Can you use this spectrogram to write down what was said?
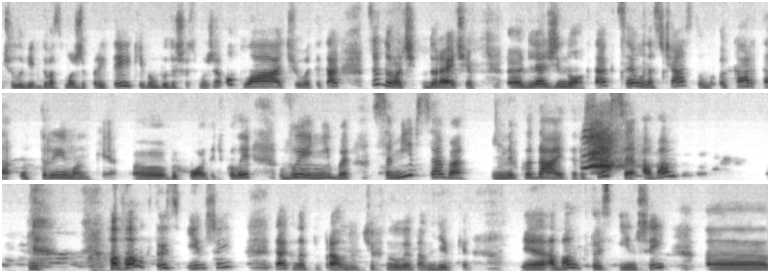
чоловік до вас може прийти, який вам буде щось може оплачувати. Так, це до речі, до речі, е, для жінок. Так, це у нас часто карта утриманки е, виходить, коли ви ніби самі в себе не вкладаєте ресурси, а вам. А вам хтось інший, так на ту правду чихнули там дітки. Е, А вам хтось інший е,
